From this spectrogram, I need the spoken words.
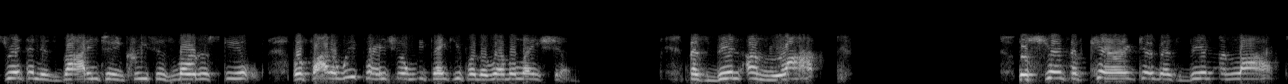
strengthen his body, to increase his motor skills. But Father, we praise you and we thank you for the revelation that's been unlocked the strength of character that's been unlocked.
